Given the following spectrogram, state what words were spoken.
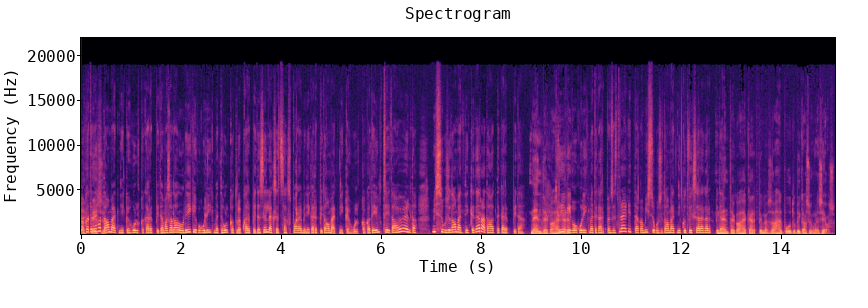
aga te teise... tahate ametnike hulka kärpida, ma saan aru, riigikogu liikmete hulka tuleb kärpida selleks, et saaks paremini kärpida ametnike hulka, aga te üldse ei taha öelda, missuguseid ametnikke te ära tahate kärpida. riigikogu kärp... liikmete kärpimisest räägite, aga missugused ametnikud võiks ära kärpida? Nende kahe kärpimise vahel puudub igasugune seos.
